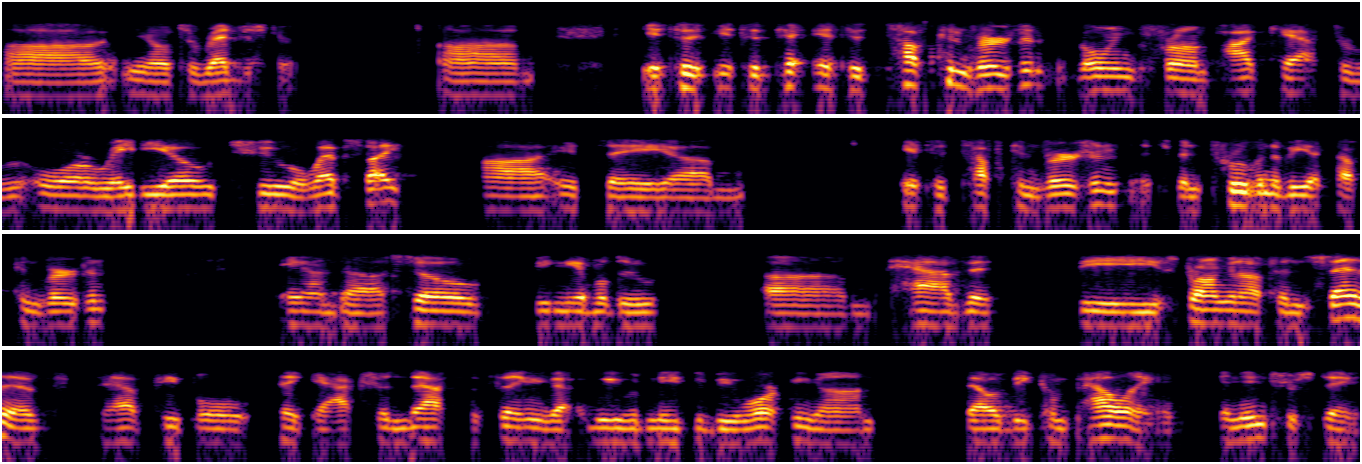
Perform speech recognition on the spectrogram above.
Uh, you know to register. Um, it's a it's a t- it's a tough conversion going from podcast or, or radio to a website. Uh, it's a um, it's a tough conversion. It's been proven to be a tough conversion, and uh, so being able to um, have it be strong enough incentive to have people take action. That's the thing that we would need to be working on. That would be compelling and interesting.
